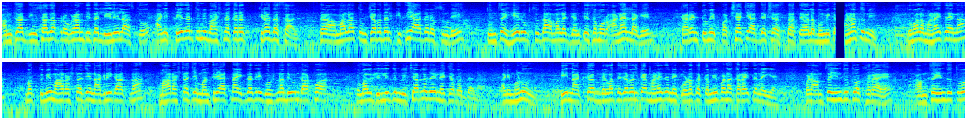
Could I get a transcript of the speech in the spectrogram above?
आमचा दिवसाचा प्रोग्राम तिथं लिहिलेला असतो. आणि ते जर तुम्ही भाषणं करत फिरत असाल तर आम्हाला तुमच्याबद्दल किती आदर असून दे. तुमचं हे रूपसुद्धा आम्हाला जनतेसमोर आणायला लागेल. कारण तुम्ही पक्षाचे अध्यक्ष असता त्यावेळेला भूमिका म्हणा तुम्ही. तुम्हाला म्हणायचं आहे ना मग तुम्ही महाराष्ट्राचे नागरिक आहात ना महाराष्ट्राचे मंत्री आहात ना एकदा तरी घोषणा देऊन दाखवा. तुम्हाला दिल्लीतून विचारलं जाईल ह्याच्याबद्दल. आणि म्हणून ही नाटकं मला त्याच्याबद्दल काय म्हणायचं नाही कोणाचा कमीपणा करायचं नाही आहे पण आमचं हिंदुत्व खरं आहे. आमचं हिंदुत्व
